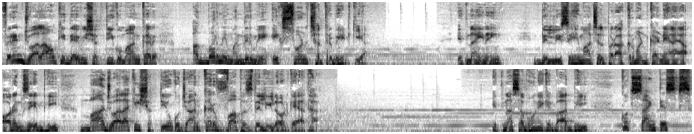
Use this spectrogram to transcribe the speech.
फिर इन ज्वालाओं की दैवी शक्ति को मानकर अकबर ने मंदिर में एक स्वर्ण छत्र भेंट किया। इतना ही नहीं दिल्ली से हिमाचल पर आक्रमण करने आया औरंगज़ेब भी माँ ज्वाला की शक्तियों को जानकर वापस दिल्ली लौट गया था। इतना सब होने के बाद भी कुछ साइंटिस्ट्स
